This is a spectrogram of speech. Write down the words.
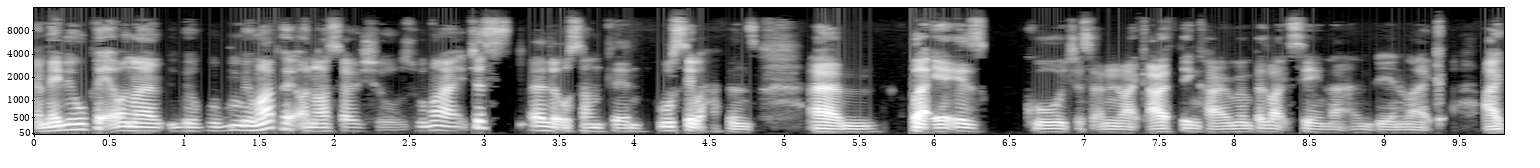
and maybe we'll put it on our we, might put it on our socials. We might just a little something. We'll see what happens. Um, but it is gorgeous, and like I think I remember like seeing that and being like I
